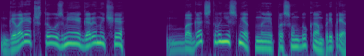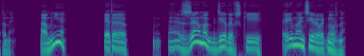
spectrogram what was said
Говорят, что у змея Горыныча богатства несметные по сундукам припрятаны, а мне это замок дедовский ремонтировать нужно.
